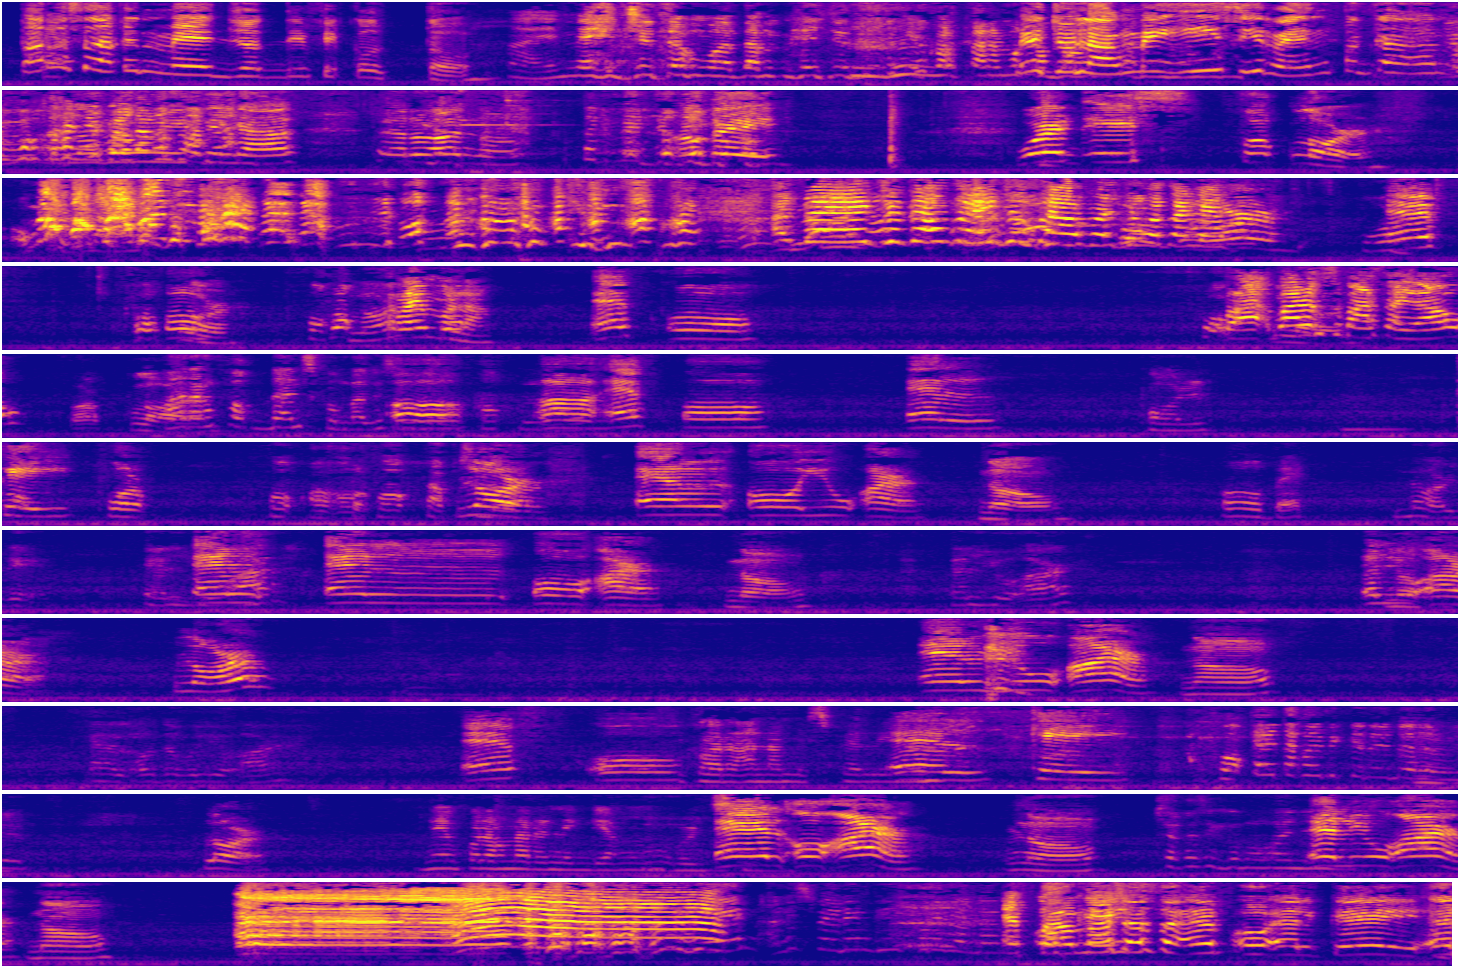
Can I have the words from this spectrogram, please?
para sa akin, medyo difficult to. Ay, medyo daw, madam. Medyo difficult para. Medyo lang, may easy rin. Pagka ano, talagang witty ka. Pero ano. Okay. Word is folklore. Ano? Medyo daw, medyo daw, medyo madali. F, Folklore. Folklore? Try mo lang. F-O. Pa- parang sumasayaw? Folklore. Parang folk dance kumbaga Oo. siguro. Folklore. Uh, F-O-L-K. Paul. For folk, oo, folk tapos lore. L-O-U-R. No. Oh, bet. Lore. di. L L-U-R? L-O-R. No. L-U-R? L-U-R. Lore? L-U-R. No. L-O-W-R? F-O-L-K. Ikaw na namin spelling. Kahit ako hindi ka rin alam yun. Lore. Ngayon ko lang narinig yung words. L-O-R. No. Siya kasi gumawa niya. L-U-R. No. Ano spelling dito? Wala. F-O-K. Tama siya sa F-O-L-K.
